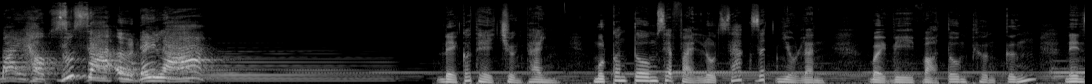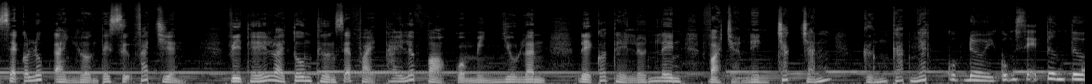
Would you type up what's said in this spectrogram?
Bài học rút ra ở đây là Để có thể trưởng thành, một con tôm sẽ phải lột xác rất nhiều lần bởi vì vỏ tôm thường cứng nên sẽ có lúc ảnh hưởng tới sự phát triển. Vì thế loài tôm thường sẽ phải thay lớp vỏ của mình nhiều lần để có thể lớn lên và trở nên chắc chắn, cứng cáp nhất. Cuộc đời cũng sẽ tương tự.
